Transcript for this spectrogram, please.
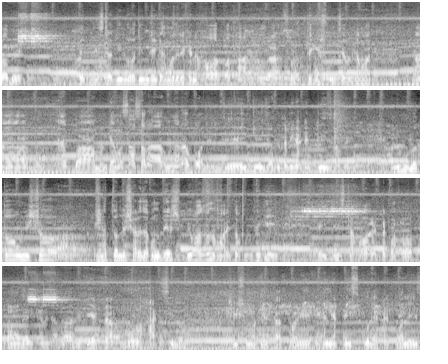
তবে এই ব্রিজটা দীর্ঘদিন থেকে আমাদের এখানে হওয়ার কথা। আমরা ছোটোর থেকে শুনছি এমনকি আমার আব্বা এমনকি আমার চাচারা ওনারাও বলেন যে এই ব্রিজ জাদুখালি ঘাটে ব্রিজ হবে। মানে মূলত উনিশশো সাতচল্লিশ সালে যখন দেশ বিভাজন হয় তখন থেকেই এই ব্রিজটা হওয়ার একটা কথাবার্তা। আমাদের এখানে জাদুখালিতে একটা বড় হাট ছিল। সেই সময়তে তারপরে এখানে একটা স্কুল, একটা কলেজ,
